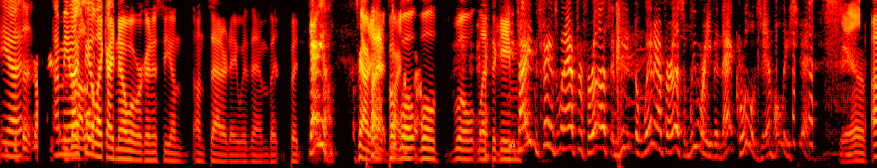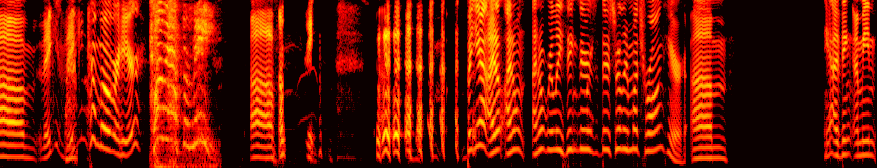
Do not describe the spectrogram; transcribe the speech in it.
yeah, It's just a- I mean, I feel like- like I know what we're going to see on on Saturday with them, but but Damn. Saturday but, but we'll we'll we'll let the See, game. Titans fans went after for us, and we the win after us, and we weren't even that cruel, Jim. Holy shit! yeah. Um, they can they can come over here. Come after me. Um, but yeah, I don't, I don't, I don't really think there's, there's really much wrong here. Um, yeah, I think, I mean,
